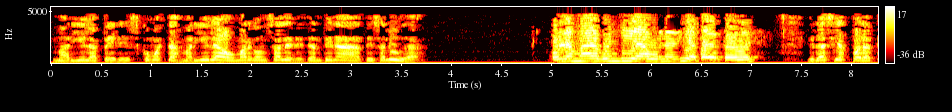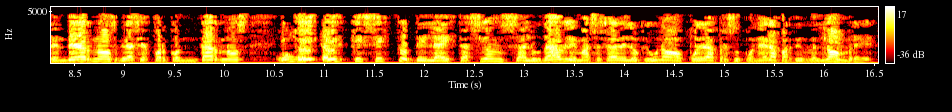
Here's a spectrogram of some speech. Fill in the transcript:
Mariela Pérez. ¿Cómo estás, Mariela? Omar González desde Antena te saluda. Hola, Omar. Buen día. Buenos días para todos. Gracias por atendernos, gracias por contarnos qué, es esto de la estación saludable, más allá de lo que uno pueda presuponer a partir del nombre.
